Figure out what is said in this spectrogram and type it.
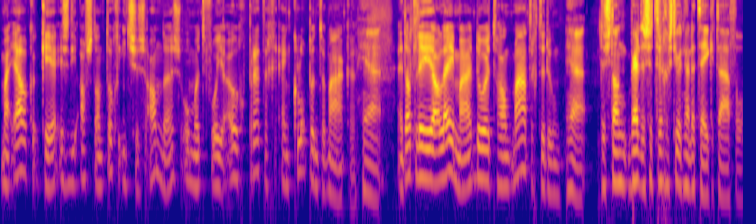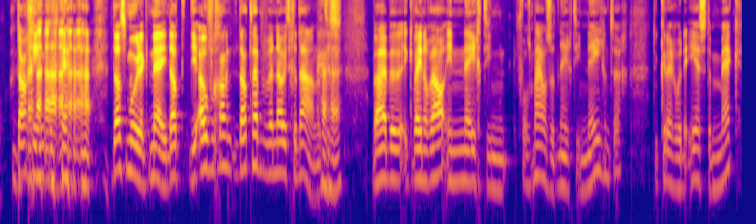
maar elke keer is die afstand toch ietsjes anders om het voor je oog prettig en kloppend te maken. Ja, En dat leer je alleen maar door het handmatig te doen. ja. Dus dan werden ze teruggestuurd naar de tekentafel. Dan ging, ja, dat is moeilijk. Nee, dat, die overgang, dat hebben we nooit gedaan. Het is, we hebben, ik weet nog wel, in 19, volgens mij was het 1990, toen kregen we de eerste Mac. En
